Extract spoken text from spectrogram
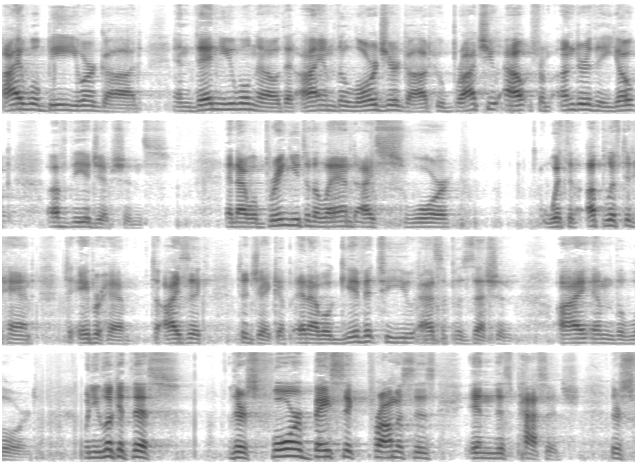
I will be your God, and then you will know that I am the Lord your God who brought you out from under the yoke of the Egyptians. And I will bring you to the land I swore with an uplifted hand to Abraham, to Isaac, to Jacob, and I will give it to you as a possession. I am the Lord. When you look at this, there's four basic promises in this passage. There's,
